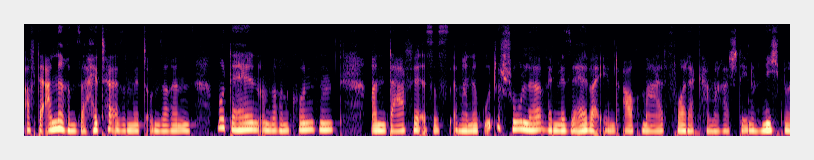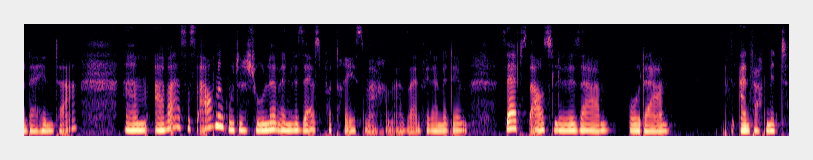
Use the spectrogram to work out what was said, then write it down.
auf der anderen Seite, also mit unseren Modellen, unseren Kunden. Und dafür ist es immer eine gute Schule, wenn wir selber eben auch mal vor der Kamera stehen und nicht nur dahinter. Ähm, aber es ist auch eine gute Schule, wenn wir Selbstporträts machen. Also entweder mit dem Selbstauslöser oder einfach mit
